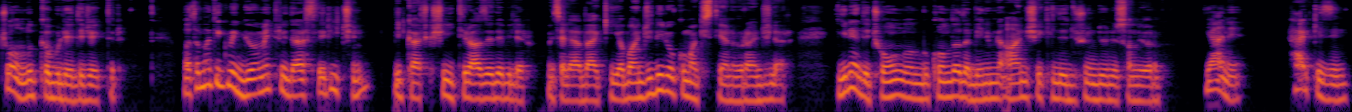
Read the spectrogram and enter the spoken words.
çoğunluk kabul edecektir. Matematik ve geometri dersleri için birkaç kişi itiraz edebilir. Mesela belki yabancı dil okumak isteyen öğrenciler Yine de çoğunluğun bu konuda da benimle aynı şekilde düşündüğünü sanıyorum. Yani herkesin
